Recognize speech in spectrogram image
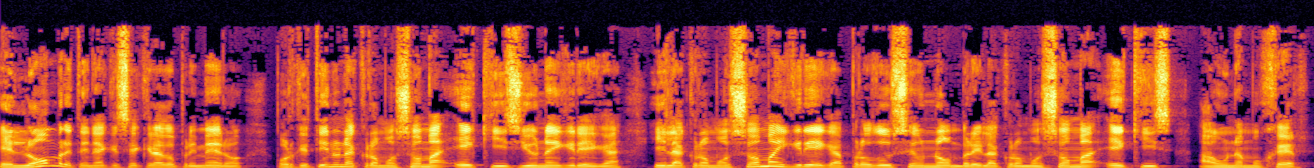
El hombre tenía que ser creado primero porque tiene una cromosoma X y una Y, y la cromosoma Y produce un hombre y la cromosoma X a una mujer.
